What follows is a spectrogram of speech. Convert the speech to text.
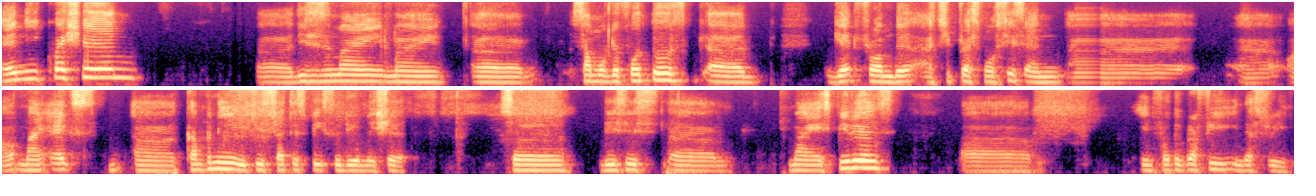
any question? Uh, this is my my uh, some of the photos uh, get from the Archipress Moses and uh, uh, my ex uh, company, which is Shutterspeed Studio Malaysia. So this is um, my experience uh, in photography industry.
